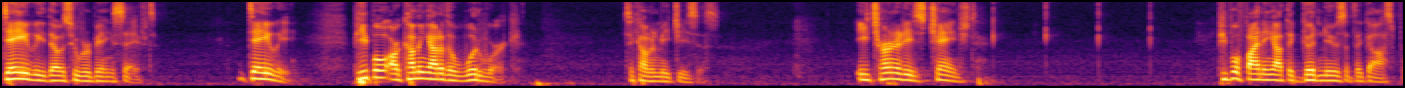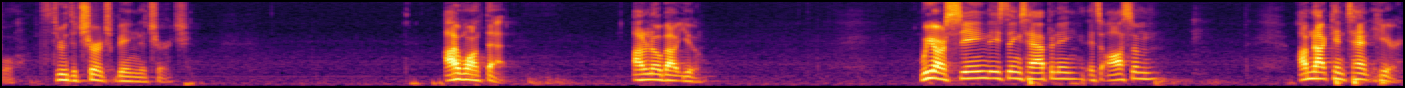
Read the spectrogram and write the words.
daily those who were being saved. Daily. People are coming out of the woodwork to come and meet Jesus. Eternity's changed. People finding out the good news of the gospel through the church being the church. I want that. I don't know about you. We are seeing these things happening. It's awesome. I'm not content here.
